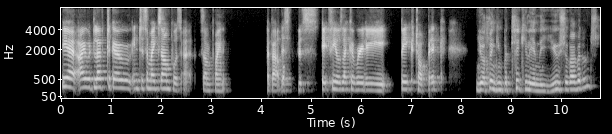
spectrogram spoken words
Yeah, I would love to go into some examples at some point about this because it feels like a really big topic. You're thinking particularly in the use of evidence?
